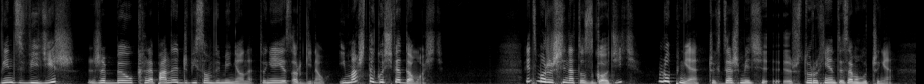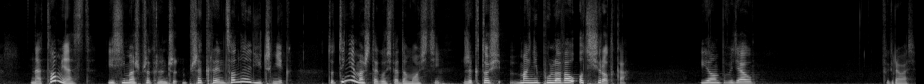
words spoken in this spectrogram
Więc widzisz, że był klepany, drzwi są wymienione. To nie jest oryginał. I masz tego świadomość. Więc możesz się na to zgodzić, lub nie, czy chcesz mieć e, szturchnięty samochód, czy nie. Natomiast jeśli masz przekręcony licznik, to ty nie masz tego świadomości, że ktoś manipulował od środka. I on powiedział: Wygrałaś.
